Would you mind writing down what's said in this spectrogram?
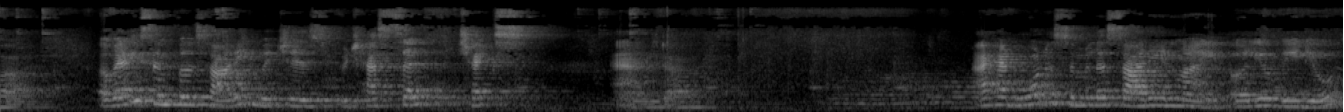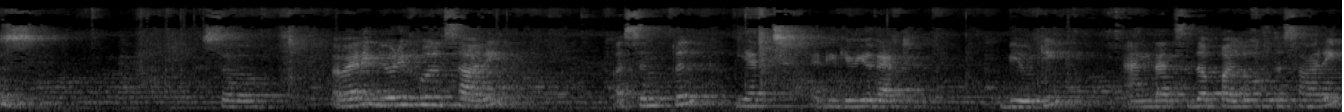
uh, a very simple sari which is which has self checks and uh, I had worn a similar sari in my earlier videos. So a very beautiful sari, a simple yet it will give you that beauty and that's the pallu of the sari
